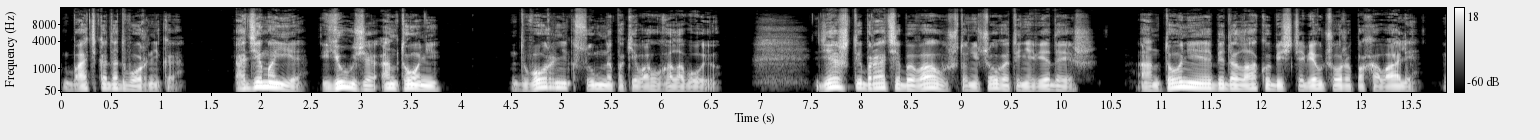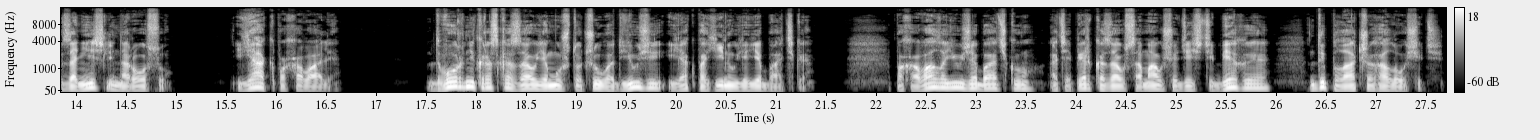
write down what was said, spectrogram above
Бацька да дворніка. А дзе мае, Юзя, Антоні. Дворнік сумна паківаў галавою. Дзе ж ты, браце, бываў, што нічога ты не ведаеш. Антонія бедалаку без цябе учора пахавалі, занеслі на росу. Як пахавалі? Дворнік расказаў яму, што чуў ад юзі, як пагінуў яе бацька. Пахавала юзя бацьку, а цяпер казаў сама ўсё дзесьці бегае, ды плача галосіць.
